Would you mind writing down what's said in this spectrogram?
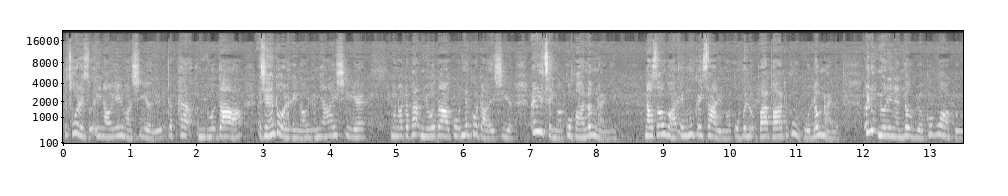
တချို့တွေဆိုအိမ်အောင်ရေးတွေမှာရှိရလေတစ်ဖက်အမျိုးသားအရန်တော်တဲ့အိမ်အောင်ကြီးအများကြီးရှိရဲမနော်တစ်ဖက်အမျိုးသားကိုနှစ်ကုတ်တာတွေရှိရဲအဲ့ဒီအချိန်မှာကိုဘာလုပ်နိုင်လဲနောက်ဆုံးကအိမ်မှုကိစ္စတွေမှာကိုဘယ်လိုဘာဘာတစ်ခုကိုလုပ်နိုင်လဲအဲ့လိုမျိုးတွေနဲ့လုပ်ပြီးတော့ကိုဘဝကို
